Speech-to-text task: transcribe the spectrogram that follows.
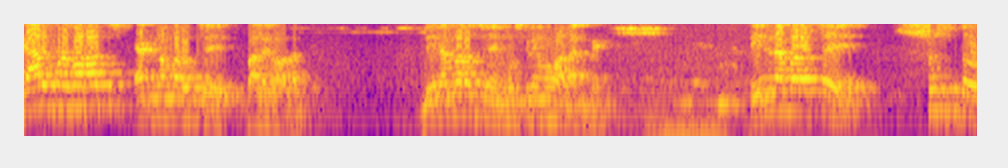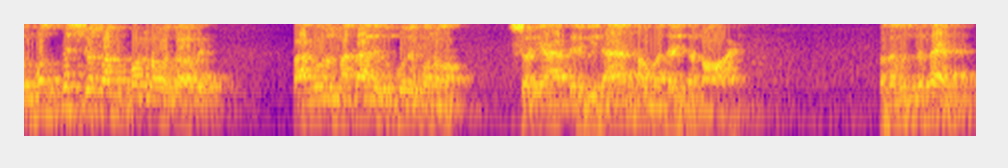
কার উপরে ফরজ? এক নাম্বার হচ্ছে বালেগ হওয়া লাগবে। দুই নাম্বার হচ্ছে মুসলিম হওয়া লাগবে। তিন নাম্বার হচ্ছে সুস্থ, মস্তিষ্ক সম্পন্ন হতে হবে। পাগল মাতালের উপরে কোনো শরিয়াতের বিধান অবতারিত নয়। কথা বুঝতেছেন?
